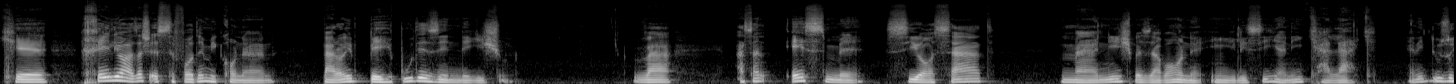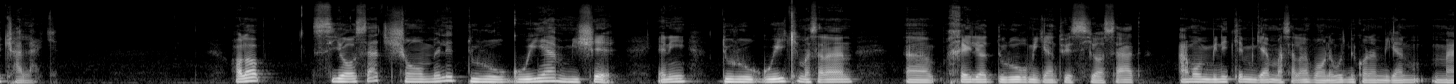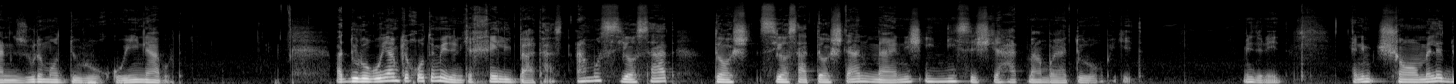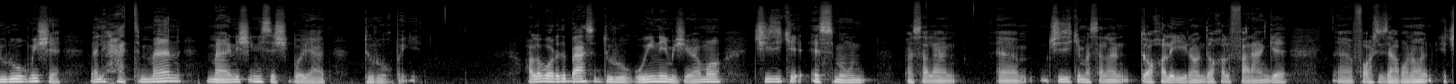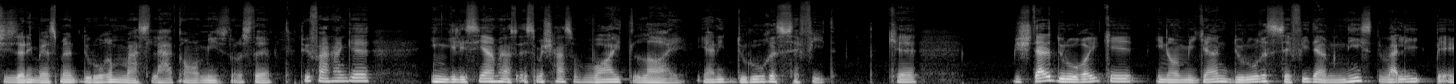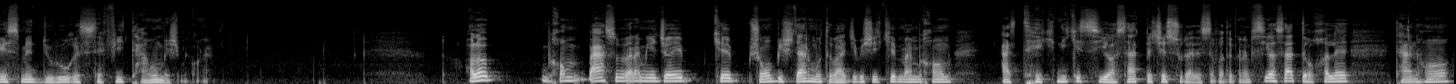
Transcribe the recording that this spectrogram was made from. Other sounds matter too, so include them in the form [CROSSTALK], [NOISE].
که خیلی ها ازش استفاده می‌کنن برای بهبود زندگیشون. و اصلا اسم سیاست معنیش به زبان انگلیسی یعنی کلک یعنی دوز و کلک. حالا سیاست شامل دروغگویی هم میشه. یعنی دروغگویی که مثلا خیلی دروغ میگن توی سیاست اما می‌بینید که میگن مثلا وانمود می‌کنن میگن منظور ما دروغگویی نبود. و دروغگویی هم که خودتون می‌دونید که خیلی بد هست. اما سیاست داشت سیاست داشتن معنیش این نیستش که حتما باید دروغ بگید. می‌دونید؟ یعنی شامل دروغ میشه ولی حتما معنیش این نیستش که باید دروغ بگید. حالا وارد بحث دروغگویی نمیشیم اما چیزی که اسم اون مثلا چیزی که مثلا داخل ایران داخل فرهنگ فارسی زبان ها چیزی داریم به اسم دروغ مسلحت آمیز درسته؟ توی فرهنگ انگلیسی هم هست اسمش هست وایت لای یعنی دروغ سفید که بیشتر دروغایی که اینا میگن دروغ سفیدم نیست ولی به اسم دروغ سفید تمومش می‌کنن. حالا می‌خوام بحث رو ببرم یه جایی که شما بیشتر متوجه بشید که من می‌خوام از تکنیک سیاست به چه صورت استفاده کنم. سیاست داخل تنها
